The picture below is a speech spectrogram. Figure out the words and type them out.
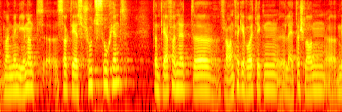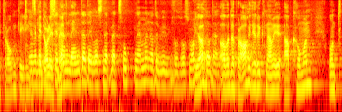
Ich meine, wenn jemand äh, sagt, er ist schutzsuchend, dann darf er nicht äh, Frauen vergewaltigen, Leiter schlagen, äh, mit Drogen dealen. Ja, das geht alles ja nicht. dann Länder, die was nicht mehr zurücknehmen? Oder wie, was macht ja, man da dann? aber da brauche ich die Rücknahmeabkommen und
